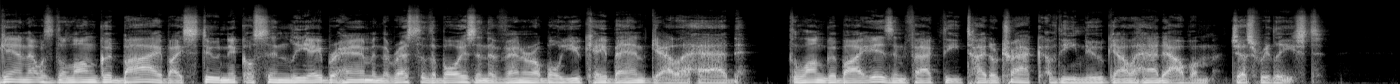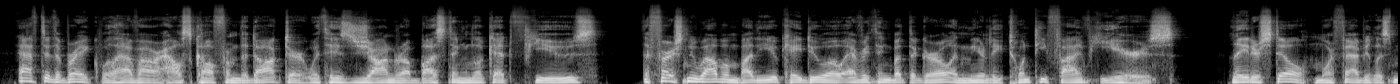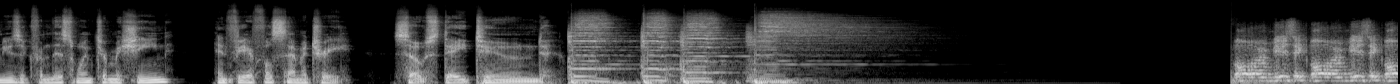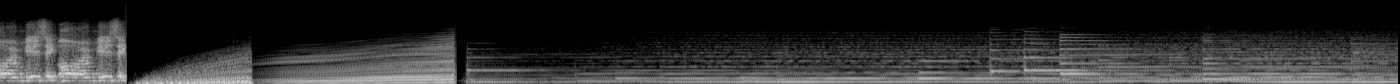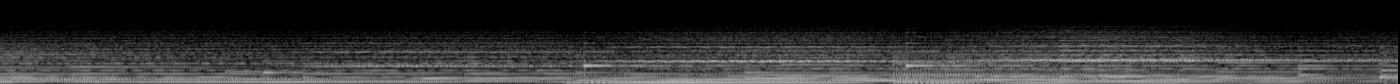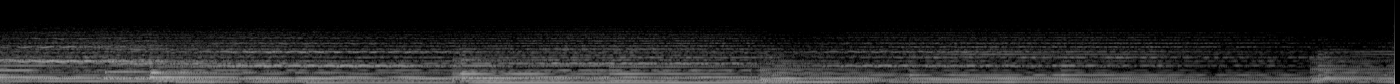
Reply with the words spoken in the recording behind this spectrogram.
Again, that was The Long Goodbye by Stu Nicholson, Lee Abraham, and the rest of the boys in the venerable UK band Galahad. The Long Goodbye is, in fact, the title track of the new Galahad album just released. After the break, we'll have our house call from the Doctor with his genre busting look at Fuse, the first new album by the UK duo Everything But the Girl in nearly 25 years. Later still, more fabulous music from This Winter Machine and Fearful Symmetry. So stay tuned. More music, more music, more music, more music.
